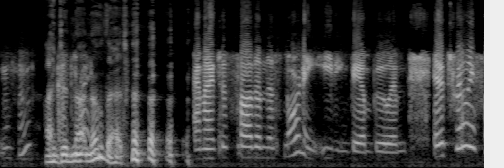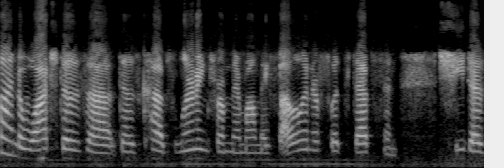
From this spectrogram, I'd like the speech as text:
hmm I did not know that. And I just saw them this morning eating bamboo, and, and it's really fun to watch those uh, those cubs learning from their mom. They follow in her footsteps, and she does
